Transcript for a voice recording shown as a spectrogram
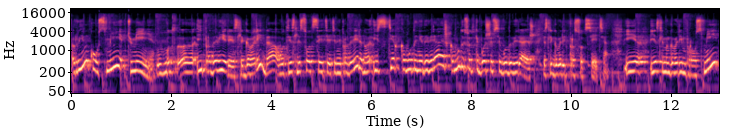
рынку СМИ Тюмени, вот э, и про доверие, если говорить, да, вот если соцсети эти не про доверие, но из тех, кому ты не доверяешь, кому ты все-таки больше всего доверяешь, если говорить про соцсети. И если мы говорим про СМИ,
